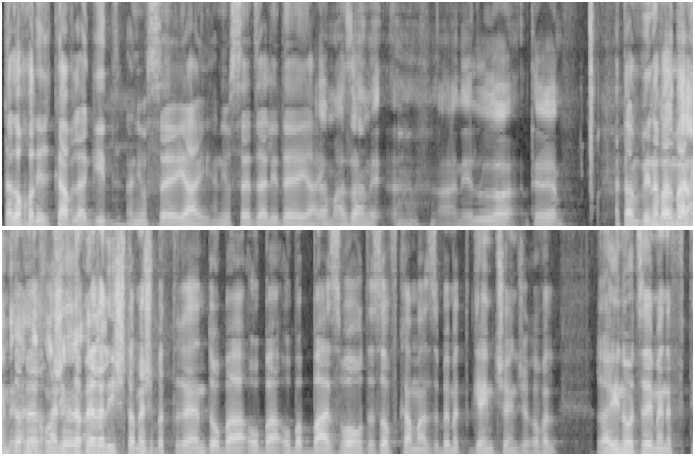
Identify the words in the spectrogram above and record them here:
אתה לא יכול לרכב להגיד, אני עושה AI, אני עושה את זה על ידי AI. אה, מה זה אני... אני לא... תראה, אתה מבין אני אבל לא מה אני מדבר? אני מדבר על להשתמש בטרנד או בבאזוורד, עזוב כמה זה באמת Game Changer, אבל ראינו את זה עם NFT,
